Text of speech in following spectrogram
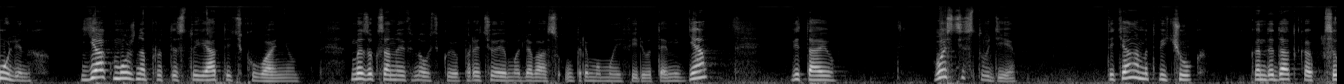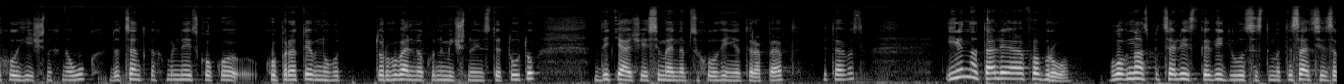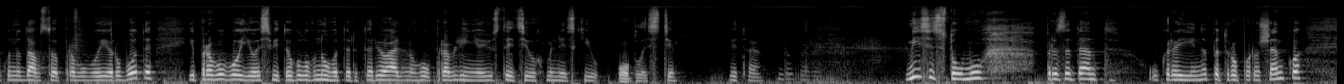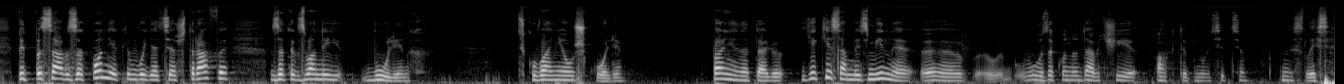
Булінг. Як можна протистояти цькуванню? Ми з Оксаною Фіновською працюємо для вас у прямому ефірі у темі дня. Вітаю. Гості студії Тетяна Матвійчук, кандидатка психологічних наук, доцентка Хмельницького кооперативного торговельно-економічного інституту, дитяча і сімейна психологиня терапевт. Вітаю вас. І Наталія Фабро, головна спеціалістка відділу систематизації законодавства правової роботи і правової освіти головного територіального управління юстиції у Хмельницькій області. Вітаю. Вечір. Місяць тому президент України Петро Порошенко підписав закон, яким вводяться штрафи за так званий булінг, цькування у школі. Пані Наталю, які саме зміни е, у законодавчі акти вносяться, внеслися?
